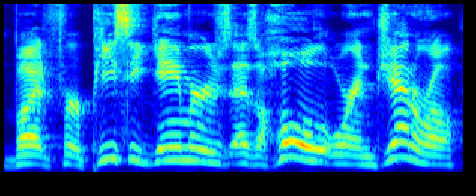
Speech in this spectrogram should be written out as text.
But for PC gamers as a whole or in general,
